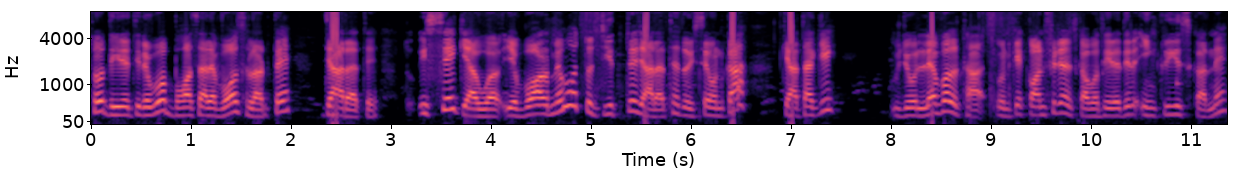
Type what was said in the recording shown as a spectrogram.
तो धीरे धीरे वो बहुत सारे वॉर्स लड़ते जा रहे थे। तो इससे क्या हुआ? ये वॉर में वो तो जीतते जा रहे थे। तो इससे उनका क्या था कि जो लेवल था, उनके कॉन्फिडेंस का वो धीरे धीरे इंक्रीज करने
